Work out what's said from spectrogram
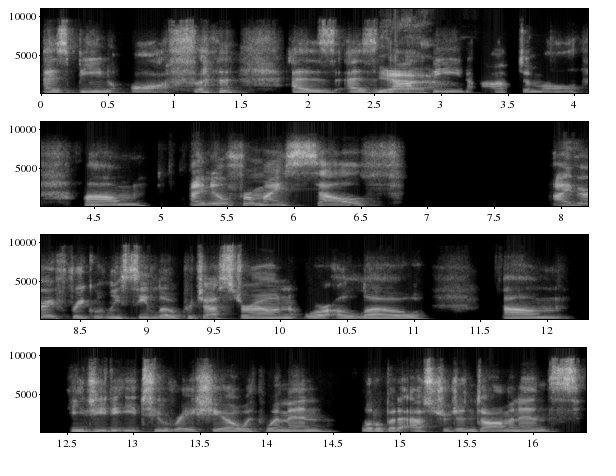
as being off, as as yeah. not being optimal? Um, I know for myself, I very frequently see low progesterone or a low um, EG to E2 ratio with women a little bit of estrogen dominance.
